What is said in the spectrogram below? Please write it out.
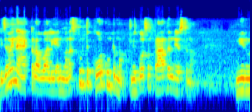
నిజమైన యాక్టర్ అవ్వాలి అని మనస్ఫూర్తి కోరుకుంటున్నాం. మీకోసం ప్రార్థన చేస్తున్నాం. మీరు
